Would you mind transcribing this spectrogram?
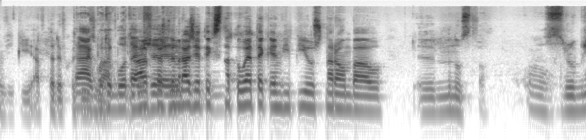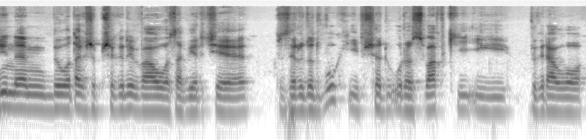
MVP, a wtedy wchodził Tak, bo to było tak, no, że... W każdym razie tych statuetek MVP już narąbał y, mnóstwo. Z Lublinem było tak, że przegrywał zawiercie 0 do 2 i wszedł Uroż z ławki i wygrało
